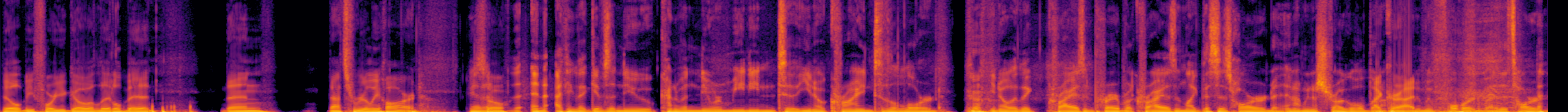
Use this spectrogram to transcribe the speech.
built before you go a little bit, then that's really hard. Yeah. So- that- and I think that gives a new kind of a newer meaning to, you know, crying to the Lord. you know, like cry as in prayer, but cry as in like, this is hard and I'm going to struggle, but I I'm cried. move forward, but it's hard.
